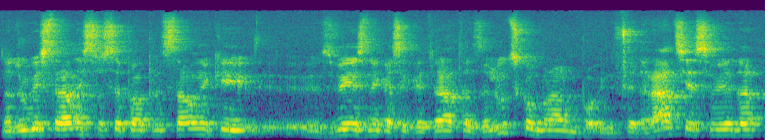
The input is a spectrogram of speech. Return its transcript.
Na drugi strani so se pa predstavniki eh, Zvezdnega sekretarata za ljudsko obrambo in federacije seveda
